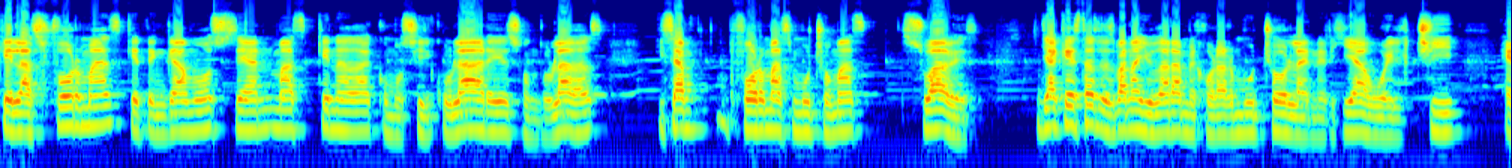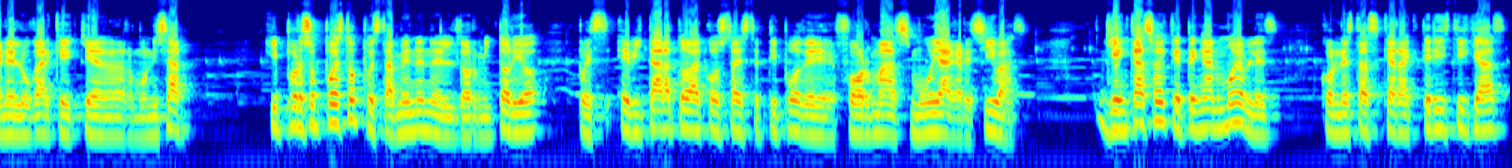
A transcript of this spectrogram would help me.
que las formas que tengamos sean más que nada como circulares, onduladas y sean formas mucho más suaves, ya que estas les van a ayudar a mejorar mucho la energía o el chi en el lugar que quieran armonizar. Y por supuesto, pues también en el dormitorio, pues evitar a toda costa este tipo de formas muy agresivas. Y en caso de que tengan muebles con estas características,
